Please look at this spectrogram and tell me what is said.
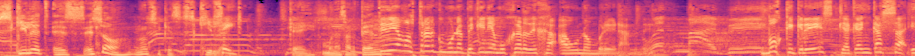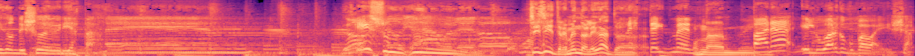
Skillet es eso, no sé qué es skillet. Sí. Ok, como una sartén. Te voy a mostrar cómo una pequeña mujer deja a un hombre grande. Vos que crees que acá en casa es donde yo debería estar. Es un, un- Sí, sí, tremendo alegato. un statement Una- para el lugar que ocupaba ella.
